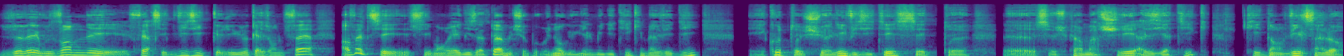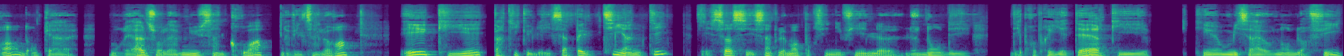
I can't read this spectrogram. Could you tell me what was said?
je vais vous emmener faire cette visite que j'ai eu l'occasion de faire. En fait, c'est mon réalisateur, M. Bruno Guglielminetti, qui m'avait dit, écoute, je suis allé visiter cette, euh, ce supermarché asiatique qui est dans Ville-Saint-Laurent, donc à Montréal, sur l'avenue Sainte-Croix, Ville-Saint-Laurent, et qui est particulier. Il s'appelle TNT, et ça, c'est simplement pour signifier le, nom des, des propriétaires qui qui ont mis ça au nom de leur fille,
